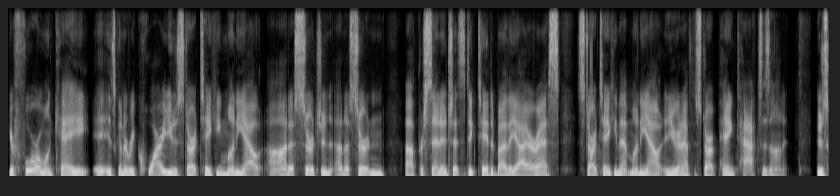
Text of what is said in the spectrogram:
your 401k is going to require you to start taking money out on a certain, on a certain uh, percentage that's dictated by the IRS. Start taking that money out and you're going to have to start paying taxes on it. There's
